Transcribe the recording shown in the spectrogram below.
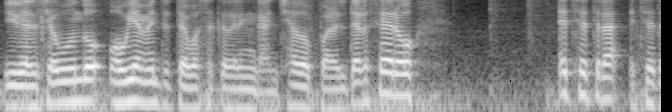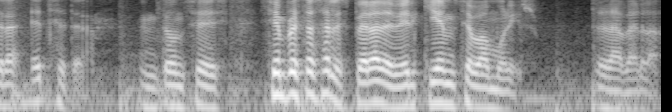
Y del segundo, obviamente, te vas a quedar enganchado para el tercero. Etcétera, etcétera, etcétera. Entonces, siempre estás a la espera de ver quién se va a morir. La verdad.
